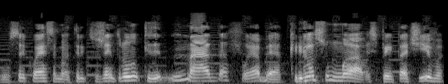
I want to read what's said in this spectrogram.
você conhece a Matrix, você já entrou, no, quer dizer, nada foi aberto. Criou-se uma expectativa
